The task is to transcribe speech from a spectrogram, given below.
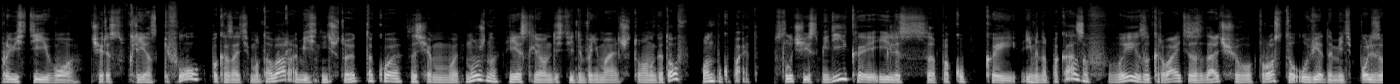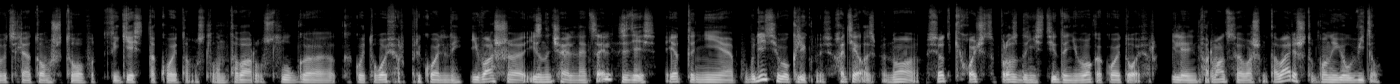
провести его через клиентский flow, показать ему товар, объяснить, что это такое, зачем ему это нужно. Если он действительно понимает, что он готов, он покупает. В случае с медийкой или с покупкой именно показов вы закрываете задачу просто уведомить пользователя о том, что вот есть такой там условно товар, услуга, какой-то офер прикольный. И ваша изначальная цель здесь — это не побудить его кликнуть, хотелось бы, но все-таки хочется просто донести до него какой-то офер или информацию о вашем товаре, чтобы он ее увидел.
